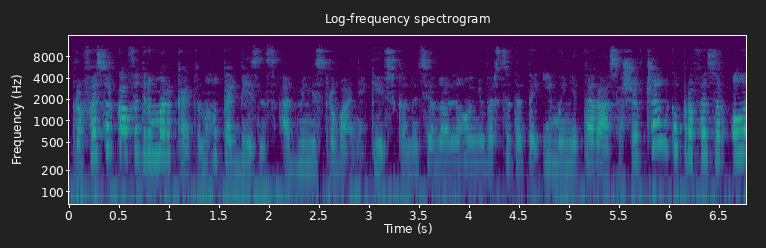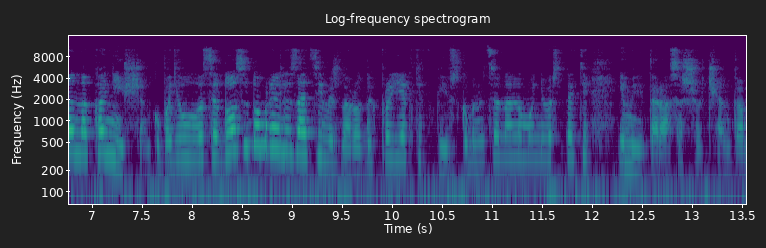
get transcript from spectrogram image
Професор кафедри маркетингу та бізнес-адміністрування Київського національного університету імені Тараса Шевченко, професор Олена Каніщенко поділилася досвідом реалізації міжнародних проєктів в Київському національному університеті імені Тараса Шевченка.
